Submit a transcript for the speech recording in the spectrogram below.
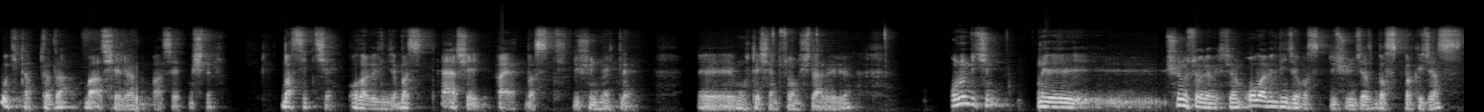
Bu kitapta da bazı şeylerden bahsetmiştim. Basitçe, olabildiğince basit. Her şey hayat basit düşünmekle e, muhteşem sonuçlar veriyor. Onun için e, şunu söylemek istiyorum. Olabildiğince basit düşüneceğiz, basit bakacağız.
